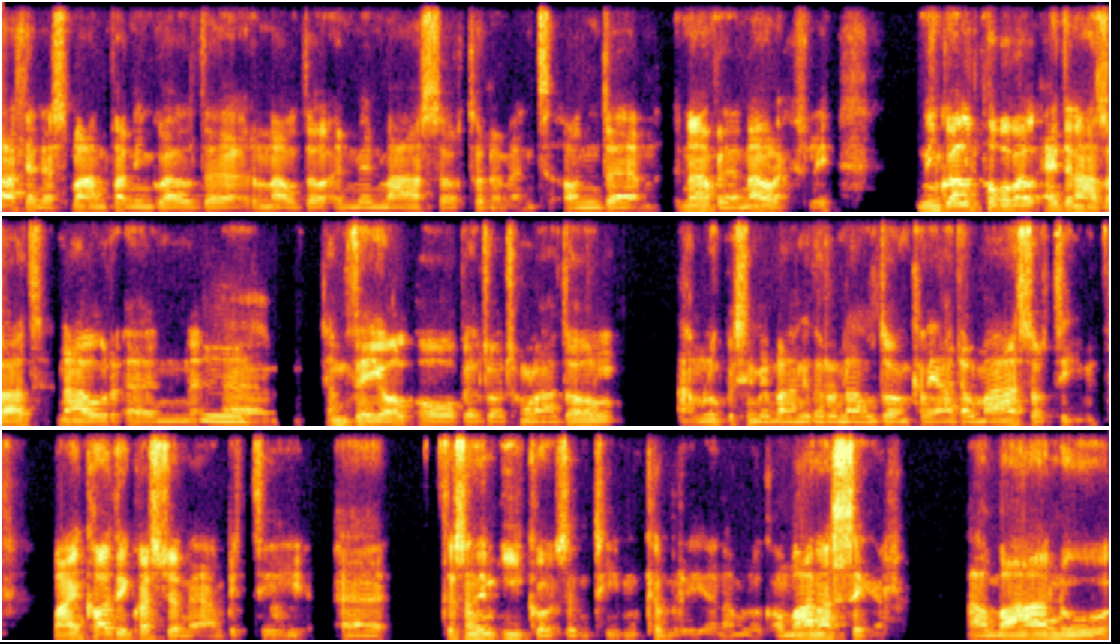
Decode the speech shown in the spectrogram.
falle nes man pan ni'n gweld uh, Ronaldo yn mynd mas o'r tournament, ond uh, na fe nawr, actually. Ni'n gweld pobl fel Eden Hazard nawr yn mm. um, ymddeol o Beldroed Rhwngwladol, amlwg beth sy'n mynd mlaen gyda Ronaldo yn cael ei adael mas o'r tîm. Mae'n codi cwestiynau am biti, uh, does na ddim egos yn tîm Cymru yn amlwg, ond mae yna ser, a mae nhw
